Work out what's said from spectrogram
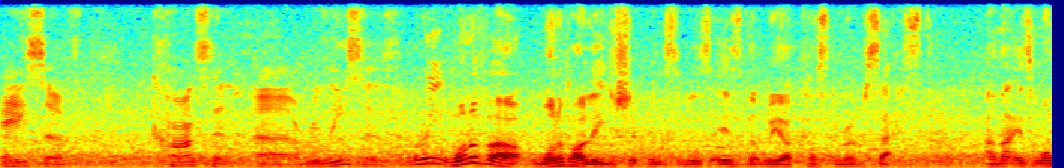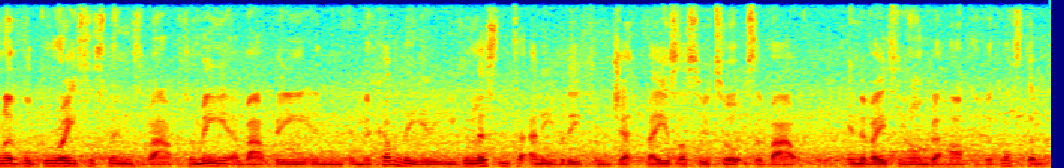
pace of constant uh, releases. I mean, one of our one of our leadership principles is that we are customer obsessed, and that is one of the greatest things about for me about being in, in the company. You, you can listen to anybody from Jeff Bezos who talks about innovating on behalf of the customer,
